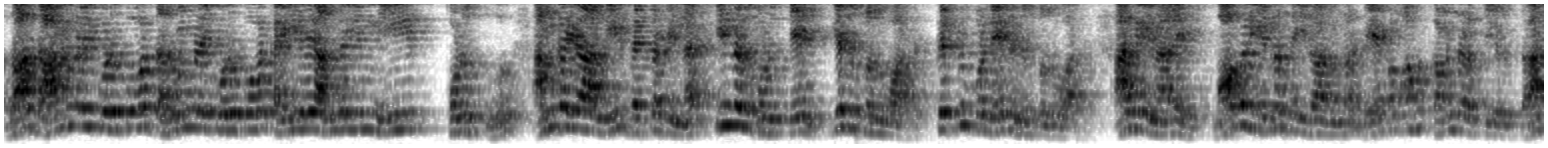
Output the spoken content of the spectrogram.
அதாவது தானங்களை கொடுப்பவர் தர்மங்களை கொடுப்பவர் கையிலே அங்கையின் நீர் கொடுத்து அங்கையால் நீர் பெற்ற பின்னர் இன்னது கொடுத்தேன் என்று சொல்லுவார்கள். பெற்றுக்கொண்டேன் என்று சொல்லுவார்கள். ஆகையினாலே மாபலி என்ன செய்தான் என்றால் வேகமாக கமண்டலத்தை எடுத்தார்.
